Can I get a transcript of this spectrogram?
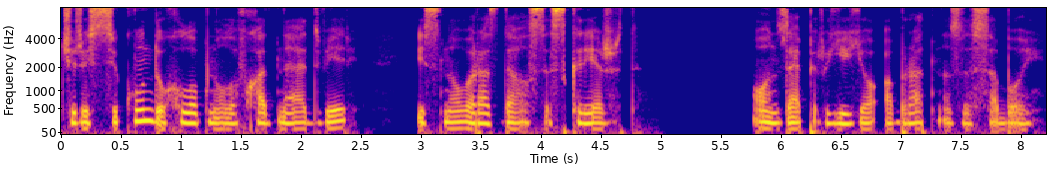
Через секунду хлопнула входная дверь, и снова раздался скрежет. Он запер ее обратно за собой.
